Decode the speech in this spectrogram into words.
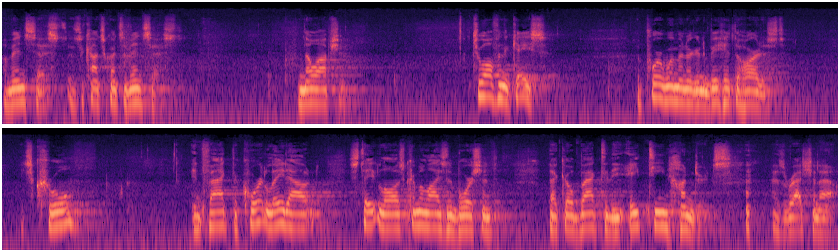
of incest as a consequence of incest. No option. Too often the case. The poor women are going to be hit the hardest. It's cruel. In fact, the court laid out state laws criminalizing abortion that go back to the 1800s as rationale.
